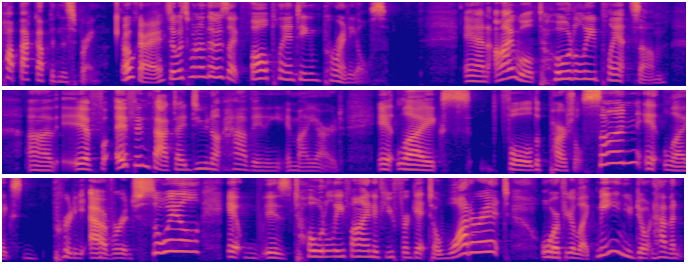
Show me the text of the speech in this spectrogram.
pop back up in the spring. Okay. So, it's one of those like fall planting perennials. And I will totally plant some. Uh, if if in fact I do not have any in my yard, it likes full to partial sun. It likes pretty average soil. It is totally fine if you forget to water it, or if you're like me and you don't have an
